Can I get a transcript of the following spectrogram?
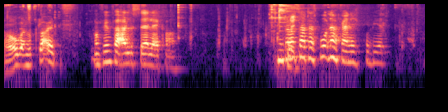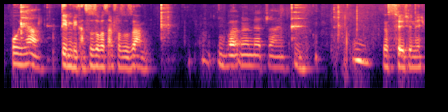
Oh, ganz klein. Auf jeden Fall alles sehr lecker. und du hast doch das Brot noch gar nicht probiert. Oh ja, Eben, wie kannst du sowas einfach so sagen? wollte nur nett sein. Das zählt hier nicht.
